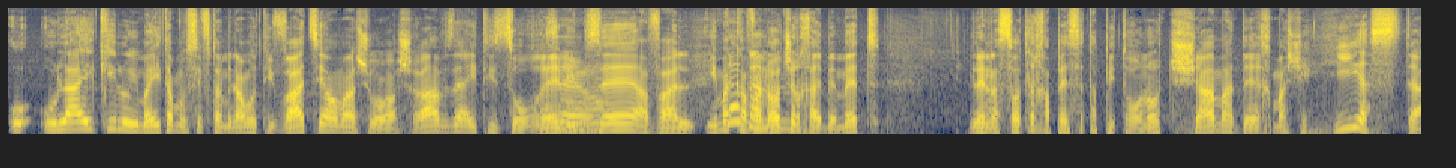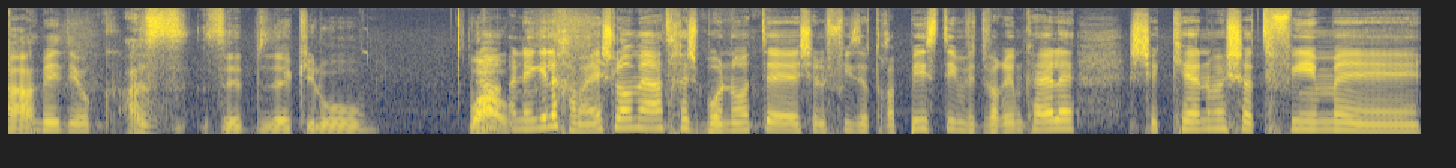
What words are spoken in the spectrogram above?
אולי כאילו אם היית מוסיף את המילה מוטיבציה או משהו, או השראה וזה, הייתי זורם עם. זה, אבל אם לא, הכוונות שלך היא באמת לנסות לחפש את הפתרונות שמה, דרך מה שהיא עשתה, בדיוק. אז זה, זה כאילו, וואו. לא, אני אגיד לך מה, יש לא מעט חשבונות uh, של פיזיותרפיסטים ודברים כאלה, שכן משתפים uh,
